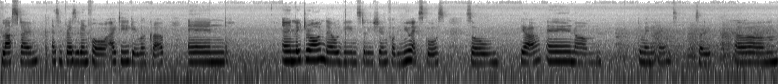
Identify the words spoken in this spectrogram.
last time as the president for ITE Gavel Club and and later on there will be installation for the new excos so yeah and um too many ends sorry um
